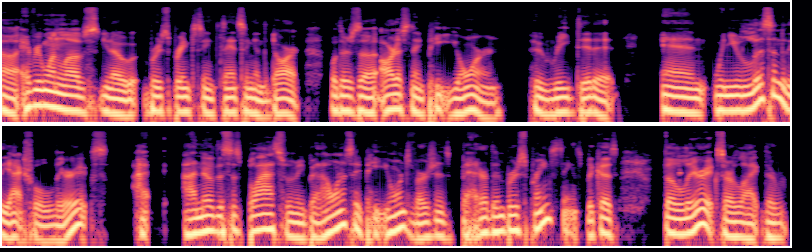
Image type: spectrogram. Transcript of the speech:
uh, everyone loves, you know, Bruce Springsteen's Dancing in the Dark. Well, there's an mm-hmm. artist named Pete Yorn who redid it. And when you listen to the actual lyrics, I, I know this is blasphemy, but I want to say Pete Yorn's version is better than Bruce Springsteen's because the lyrics are like they're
